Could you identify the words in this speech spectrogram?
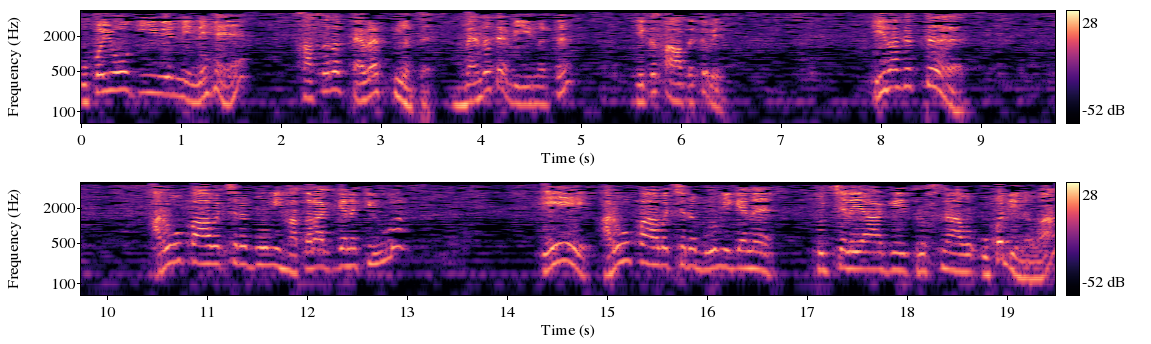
උපයෝගී වෙන්නේ නැහැ. සසර පැවැත්මට බැඳ තැබීමට ඒක සාධක වෙනවා. ඊළඟට අරූපාවචර භූමි හතරක් ගැන කිව්වා ඒ අරූපාවචර භූමි ගැන කුච්චලයාගේ තෘෂ්ණාව උපදිනවා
